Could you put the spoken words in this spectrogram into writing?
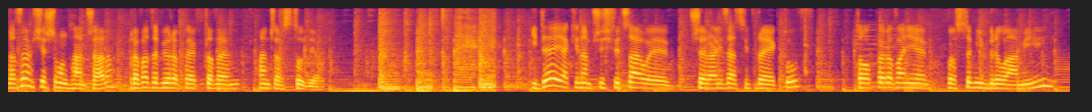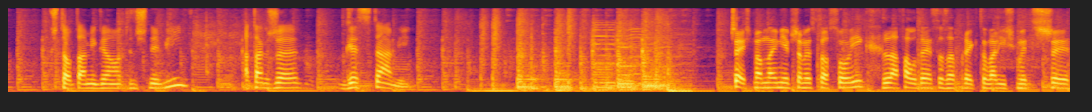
Nazywam się Szymon Hanczar, prowadzę biuro projektowe Hanczar Studio. Idee, jakie nam przyświecały przy realizacji projektów, to operowanie prostymi bryłami, kształtami geometrycznymi, a także gestami. Cześć, mam na imię Przemysław Słowik. Dla VDS-a zaprojektowaliśmy trzy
